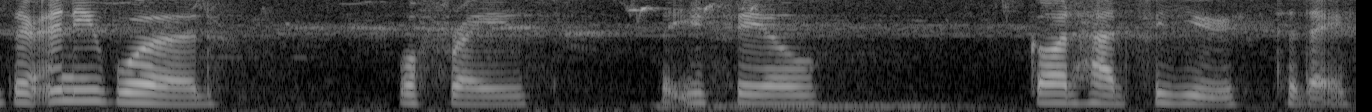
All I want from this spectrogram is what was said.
Is there any word or phrase that you feel God had for you today?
